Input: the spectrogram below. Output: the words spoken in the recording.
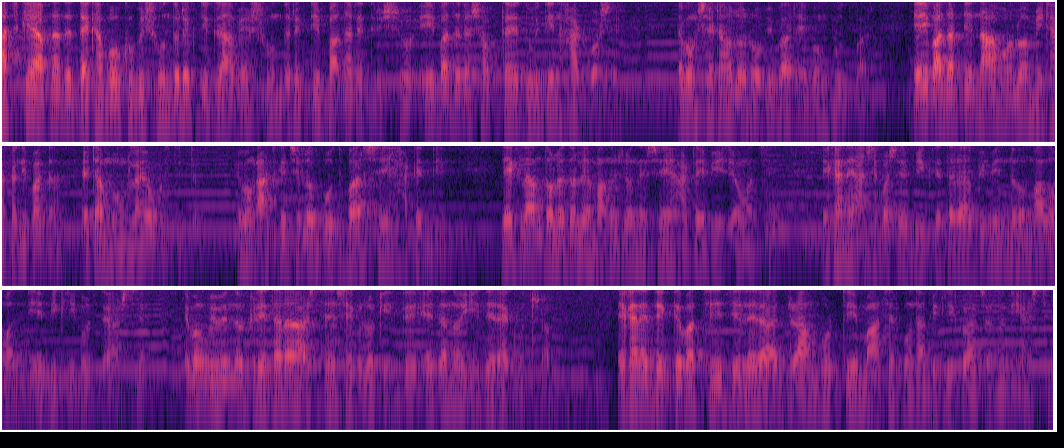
আজকে আপনাদের দেখাবো খুবই সুন্দর একটি গ্রামের সুন্দর একটি বাজারের দৃশ্য। এই বাজারে সপ্তাহে দুই দিন হাট বসে এবং সেটা হলো রবিবার এবং বুধবার। এই বাজারটির নাম হলো মিঠাকালী বাজার। এটা মোংলায় অবস্থিত এবং আজকে ছিল বুধবার সেই হাটের দিন। দেখলাম দলে দলে মানুষজন এসে হাটে ভিড় জমাচ্ছে। এখানে আশেপাশের বিক্রেতারা বিভিন্ন মালামাল নিয়ে বিক্রি করতে আসছে এবং বিভিন্ন ক্রেতারা আসছে সেগুলো কিনতে। এ যেন ঈদের এক উৎসব। এখানে দেখতে পাচ্ছি জেলেরা ড্রাম ভর্তি মাছের পোনা বিক্রি করার জন্য নিয়ে আসছে।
